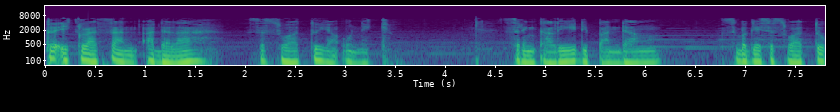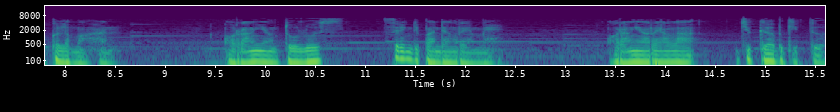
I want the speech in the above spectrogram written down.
Keikhlasan adalah sesuatu yang unik. Seringkali dipandang sebagai sesuatu kelemahan. Orang yang tulus sering dipandang remeh. Orang yang rela juga begitu.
